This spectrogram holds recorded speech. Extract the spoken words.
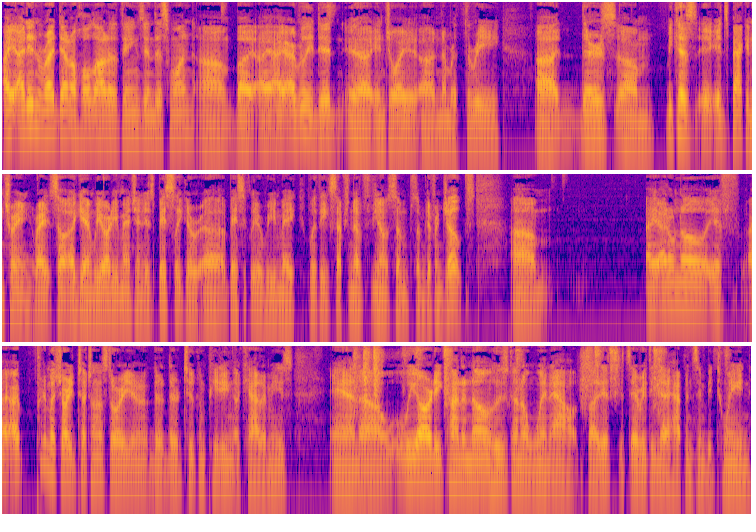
I, I didn't write down a whole lot of things in this one, um, but I, I I really did uh, enjoy uh, number three. Uh, there's um, because it's back in training, right? So again, we already mentioned it's basically a uh, basically a remake, with the exception of you know some some different jokes. Um, I, I don't know if I, I pretty much already touched on the story. You know, there, there are two competing academies, and uh, we already kind of know who's going to win out. But it's it's everything that happens in between.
